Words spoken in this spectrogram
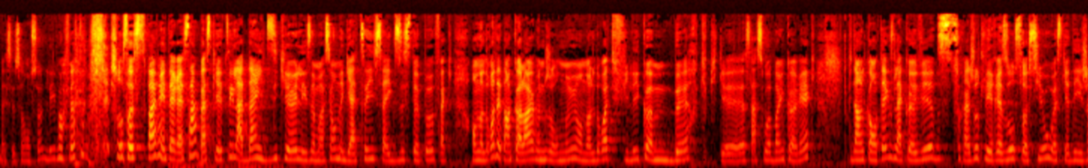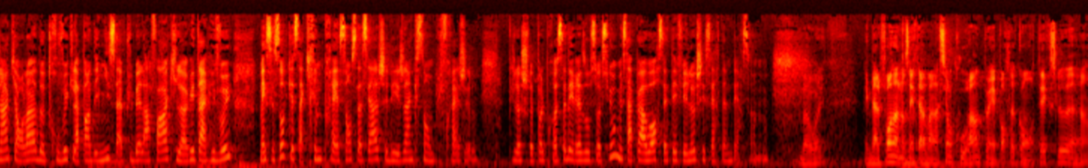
ben c'est son seul livre en fait. je trouve ça super intéressant parce que tu sais là-dedans il dit que les émotions négatives ça existe pas. Fait qu'on a le droit d'être en colère une journée, on a le droit de filer comme Burke puis que ça soit bien correct. Puis dans le contexte de la Covid, si tu rajoutes les réseaux sociaux, est-ce qu'il y a des gens qui ont l'air de trouver que la pandémie c'est la plus belle affaire qui leur est arrivée, ben c'est sûr que ça crée une pression sociale chez des gens qui sont plus fragiles. Puis là je fais pas le procès des réseaux sociaux, mais ça peut avoir cet effet-là chez certaines personnes. Ben oui. Dans le fond, dans nos interventions courantes, peu importe le contexte, là,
